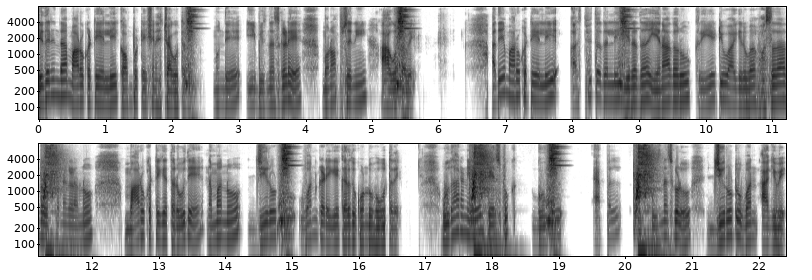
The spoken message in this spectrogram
ಇದರಿಂದ ಮಾರುಕಟ್ಟೆಯಲ್ಲಿ ಕಾಂಪಿಟೇಷನ್ ಹೆಚ್ಚಾಗುತ್ತದೆ. ಮುಂದೆ ಈ ಬಿಸ್ನೆಸ್ಗಳೇ ಮೊನಾಪ್ಸನಿ ಆಗುತ್ತವೆ. ಅದೇ ಮಾರುಕಟ್ಟೆಯಲ್ಲಿ ಅಸ್ತಿತ್ವದಲ್ಲಿ ಇರದ ಏನಾದರೂ ಕ್ರಿಯೇಟಿವ್ ಆಗಿರುವ ಹೊಸದಾದ ಉತ್ಪನ್ನಗಳನ್ನು ಮಾರುಕಟ್ಟೆಗೆ ತರುವುದೇ ನಮ್ಮನ್ನು ಜೀರೋ ಟು ಒನ್ ಕಡೆಗೆ ಕರೆದುಕೊಂಡು ಹೋಗುತ್ತದೆ. ಉದಾಹರಣೆಗೆ ಫೇಸ್ಬುಕ್ ಗೂಗಲ್ ಆ್ಯಪಲ್ ಬಿಸ್ನೆಸ್ಗಳು ಜೀರೋ ಟು ಒನ್ ಆಗಿವೆ.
